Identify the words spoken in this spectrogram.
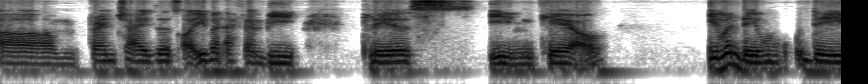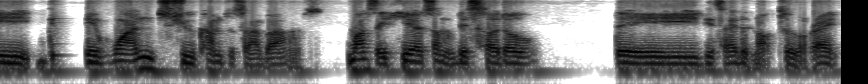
um, franchises or even F&B players in KL, even they they they want to come to Sabah. Once they hear some of this hurdle, they decided not to, right?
